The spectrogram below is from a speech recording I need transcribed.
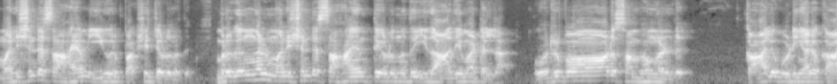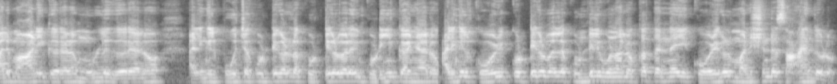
മനുഷ്യന്റെ സഹായം ഈ ഒരു പക്ഷി തേടുന്നത്. മൃഗങ്ങൾ മനുഷ്യന്റെ സഹായം തേടുന്നത് ഇത് ആദ്യമായിട്ടല്ല. ഒരുപാട് സംഭവങ്ങളുണ്ട്. കാൽ കുടുങ്ങിയാലോ കാൽ മാണി കയറിയാലോ മുള്ളു കയറിയാലോ അല്ലെങ്കിൽ പൂച്ചക്കുട്ടികളുടെ കുട്ടികൾ വല്ല കുടുങ്ങിക്കഴിഞ്ഞാലോ അല്ലെങ്കിൽ കോഴിക്കുട്ടികൾ വല്ല കുണ്ടിൽ വീണാലോ ഒക്കെ തന്നെ ഈ കോഴികൾ മനുഷ്യന്റെ സഹായം തേടും.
